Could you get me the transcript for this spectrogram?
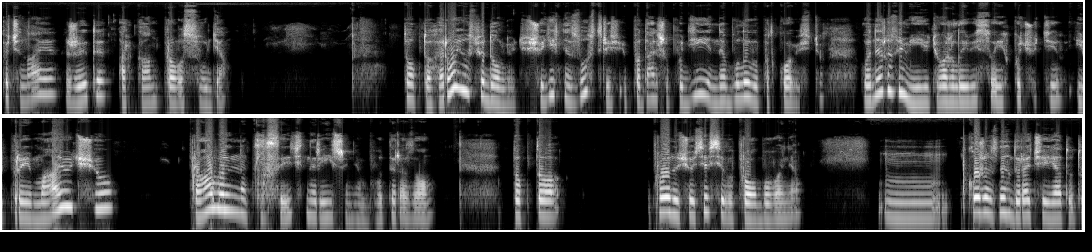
починає жити аркан правосуддя. Тобто герої усвідомлюють, що їхня зустріч і подальші події не були випадковістю. Вони розуміють важливість своїх почуттів і приймають, що правильне класичне рішення бути разом. Тобто, пройдучи усі всі випробування, кожен з них, до речі, я тут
